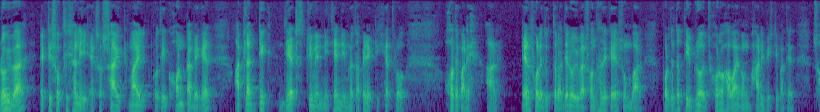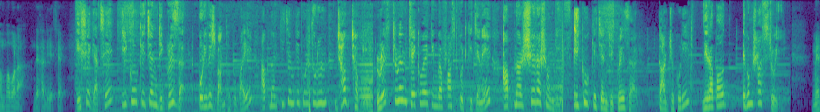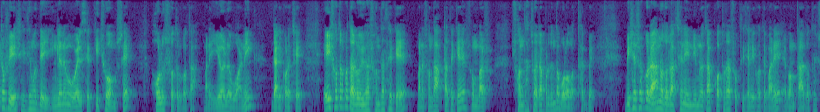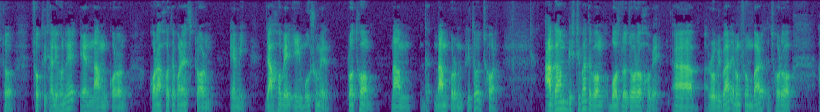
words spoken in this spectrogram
রবিবার একটি শক্তিশালী একশো ষাট মাইল প্রতি ঘণ্টা বেগের আটলান্টিক জেট স্ট্রিমের নিচে নিম্নচাপের একটি ক্ষেত্র হতে পারে। আর এর ফলে যুক্তরাজ্যে রবিবার সন্ধ্যা থেকে সোমবার পর্যন্ত তীব্র ঝোড়ো হাওয়া এবং ভারী বৃষ্টিপাতের সম্ভাবনা দেখা দিয়েছে। এসে গেছে ইকো কিচেন ডিগ্রিজার পরিবেশ বান্ধব উপায়ে আপনার কিচেনকে করে তুলুন ঝকঝকে। রেস্টুরেন্ট, টেকওয়ে কিংবা ফাস্টফুড কিচেনে আপনার সেরা সঙ্গী। ইকো কিচেন ডিগ্রিজার কার্যকরী নিরাপদ এবং সাশ্রয়ী। মেট অফিস ইতিমধ্যেই ইংল্যান্ড এবং ওয়েলসের কিছু অংশে হলুদ সতর্কতা মানে ইয়েলো ওয়ার্নিং জারি করেছে। এই সতর্কতা রবিবার সন্ধ্যা থেকে মানে সন্ধ্যা আটটা থেকে সোমবার সন্ধ্যা ছয়টা পর্যন্ত বলবৎ থাকবে। বিশেষজ্ঞরা নজর রাখছেন এই নিম্নচাপ কতটা শক্তিশালী হতে পারে এবং তা যথেষ্ট শক্তিশালী হলে এর নামকরণ করা হতে পারে স্টর্ম এমি যা হবে এই মৌসুমের প্রথম নাম নামকরণকৃত ঝড়। আগাম বৃষ্টিপাত এবং বজ্র ঝড়ও হবে। রবিবার এবং সোমবার ঝড়ো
